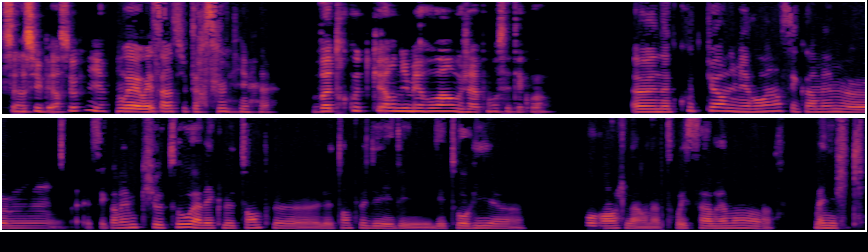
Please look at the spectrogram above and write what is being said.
C'est un super souvenir. Ouais, ouais, c'est un super souvenir. Votre coup de cœur numéro un au Japon, c'était quoi? Euh, Notre coup de cœur numéro un, c'est quand même, euh, c'est quand même Kyoto avec le temple, euh, le temple des des, des Tori euh, orange. Là, on a trouvé ça vraiment euh, magnifique.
